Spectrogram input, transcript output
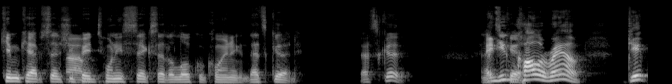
Kim Cap said she Um, paid 26 at a local coin. That's good. that's good. and That's you can call around. Get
